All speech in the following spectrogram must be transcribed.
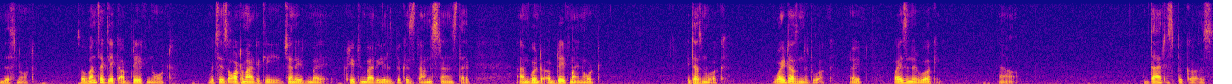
this note. So once I click update note which is automatically generated by created by Rails because it understands that I'm going to update my note it doesn't work. Why doesn't it work right? Why isn't it working? Now that is because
